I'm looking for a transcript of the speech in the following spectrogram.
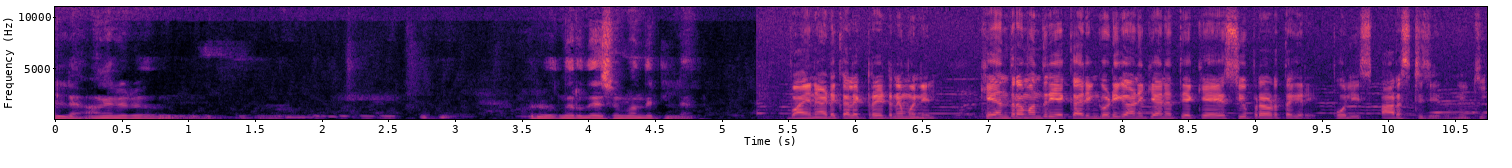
ഇല്ല അങ്ങനൊരു ഒരു നിർദ്ദേശം വന്നിട്ടില്ല. വയനാട് കലക്ടറേറ്റിന് മുന്നിൽ കേന്ദ്രമന്ത്രിയെ കരിങ്കൊടി കാണിക്കാനെത്തിയ കെ എസ് യു പ്രവർത്തകരെ പോലീസ് അറസ്റ്റ് ചെയ്ത് നീക്കി.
